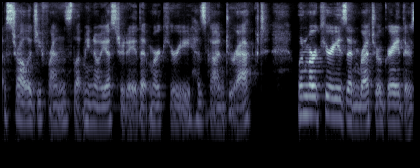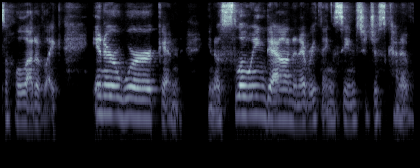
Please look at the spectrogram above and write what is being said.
astrology friends let me know yesterday that Mercury has gone direct. When Mercury is in retrograde, there's a whole lot of like inner work and you know, slowing down and everything seems to just kind of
